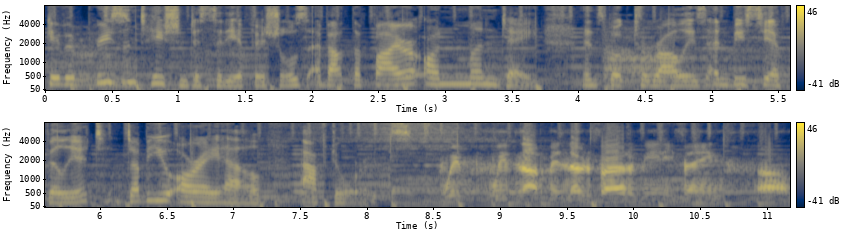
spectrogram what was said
gave a presentation to city officials about the fire on Monday and spoke to Raleigh's NBC affiliate WRAL afterwards. We've, we've not been notified of anything um,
